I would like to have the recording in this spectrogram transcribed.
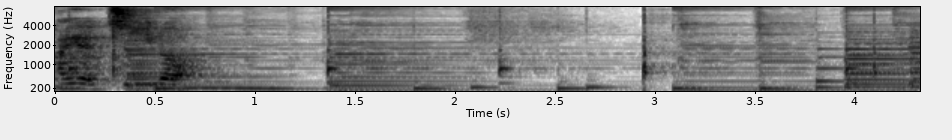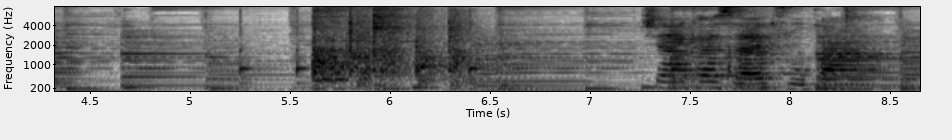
还有鸡肉，现在开始来煮吧。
